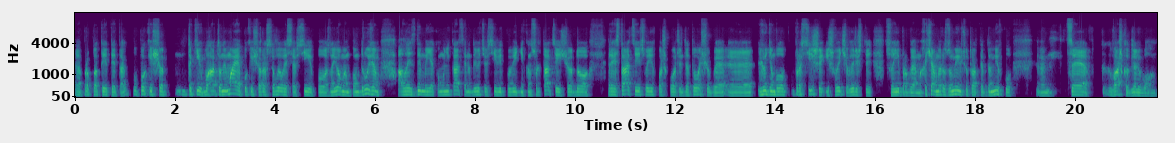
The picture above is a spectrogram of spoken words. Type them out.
е, проплатити. Так поки що таких багато немає. Поки що розселилися всі по знайомим, по друзям, але з ними є комунікація, надаються всі відповідні консультації щодо реєстрації своїх пошкоджень для того, щоб людям було простіше і швидше вирішити свої проблеми. Хоча ми розуміємо, що втратити домівку е, це важко для любого.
